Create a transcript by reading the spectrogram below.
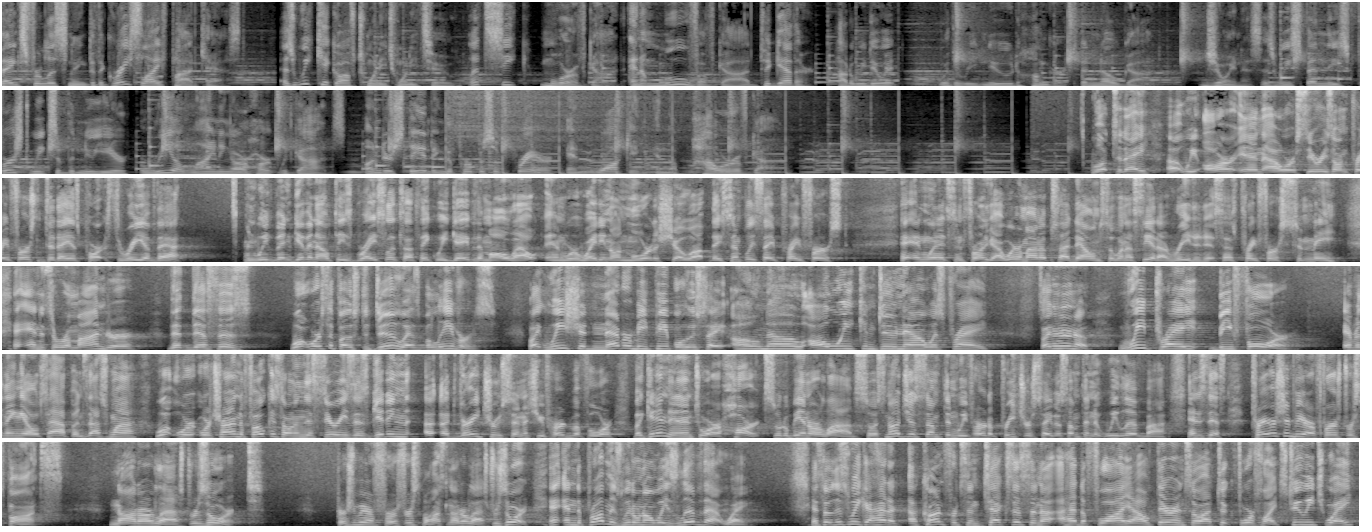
Thanks for listening to the GraceLife Podcast. As we kick off 2022, let's seek more of God and a move of God together. How do we do it? With a renewed hunger to know God. Join us as we spend these first weeks of the new year realigning our heart with God's, understanding the purpose of prayer, and walking in the power of God. Well, today uh, we are in our series on Pray First, and today is part three of that. And we've been giving out these bracelets. I think we gave them all out, and we're waiting on more to show up. They simply say, Pray first. And when it's in front of you, I wear out upside down, so when I see it, I read it. It says, Pray first to me. And it's a reminder that this is what we're supposed to do as believers. Like, we should never be people who say, Oh no, all we can do now is pray. It's like, no, no, no. We pray before everything else happens. That's why what we're, we're trying to focus on in this series is getting a, a, very true sentence you've heard before, but getting it into our hearts so it'll be in our lives. So it's not just something we've heard a preacher say, but something that we live by. And it's this prayer should be our first response, not our last resort. Prayer should be our first response, not our last resort. and, and the problem is we don't always live that way. And so this week I had a, a conference in Texas and I, I, had to fly out there. And so I took four flights, two each way.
